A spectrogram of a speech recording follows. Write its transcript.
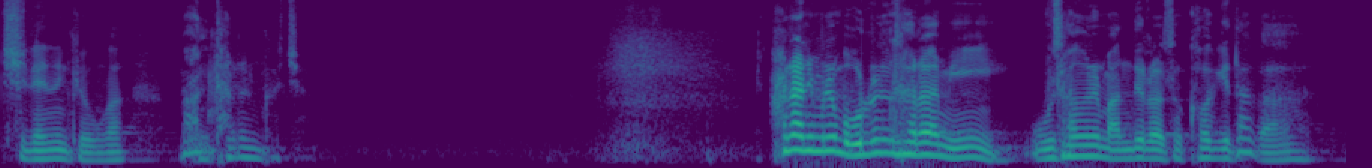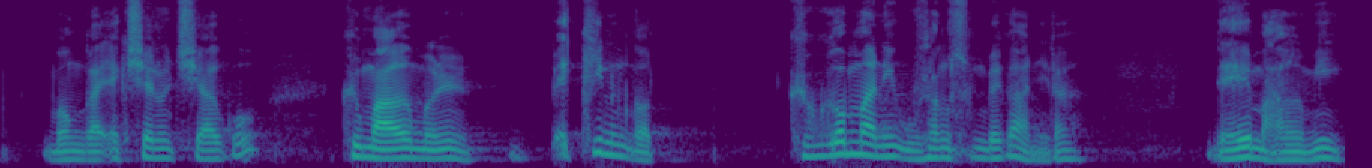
지내는 경우가 많다는 거죠. 하나님을 모르는 사람이 우상을 만들어서 거기다가 뭔가 액션을 취하고 그 마음을 뺏기는 것 그것만이 우상 숭배가 아니라 내 마음이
